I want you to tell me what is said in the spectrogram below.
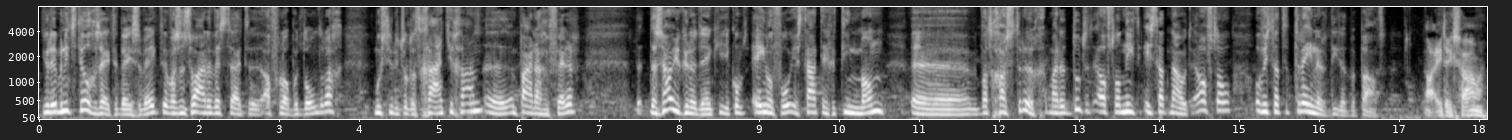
Jullie hebben niet stilgezeten deze week. Er was een zware wedstrijd uh, afgelopen donderdag. Moesten jullie tot het gaatje gaan, uh, een paar dagen verder. Dan zou je kunnen denken, je komt 1-0 voor, je staat tegen 10 man, uh, wat gas terug. Maar dat doet het elftal niet. Is dat nou het elftal of is dat de trainer die dat bepaalt? Nou, ik denk samen.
